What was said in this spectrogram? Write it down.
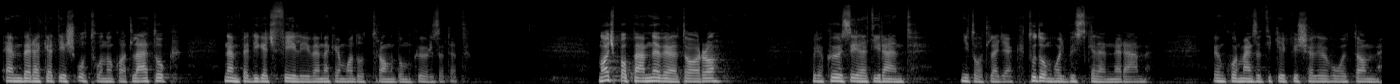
embereket és otthonokat látok, nem pedig egy fél éve nekem adott rangdom körzetet. Nagypapám nevelt arra, hogy a közélet iránt nyitott legyek. Tudom, hogy büszke lenne rám. Önkormányzati képviselő voltam,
